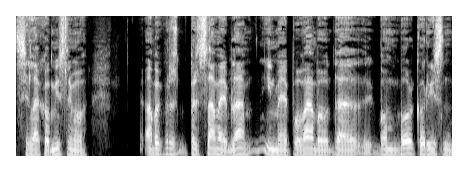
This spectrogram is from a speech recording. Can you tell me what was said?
si lahko mislimo. Ampak predstava je bila in me je povabil, da bom bolj koristen.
